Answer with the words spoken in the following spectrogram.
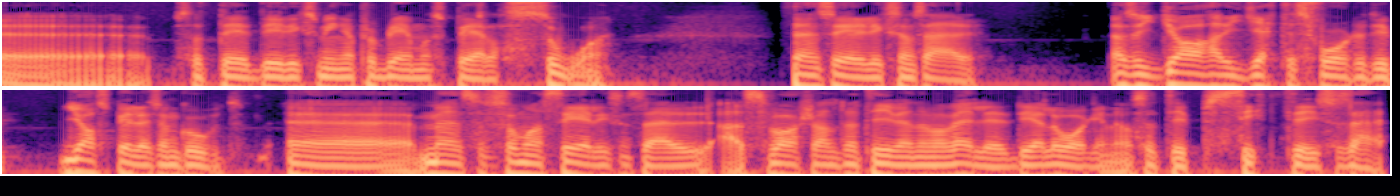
Eh, så det, det är liksom inga problem att spela så. Sen så är det liksom så här. Alltså jag hade jättesvårt att typ jag spelar som god. Uh, men så får man se liksom så här, svarsalternativen när man väljer dialogen och så typ sitter i så, så här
